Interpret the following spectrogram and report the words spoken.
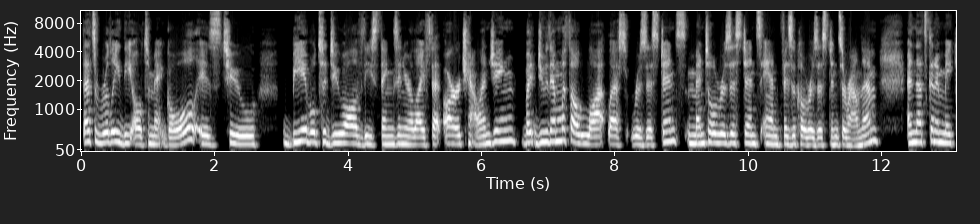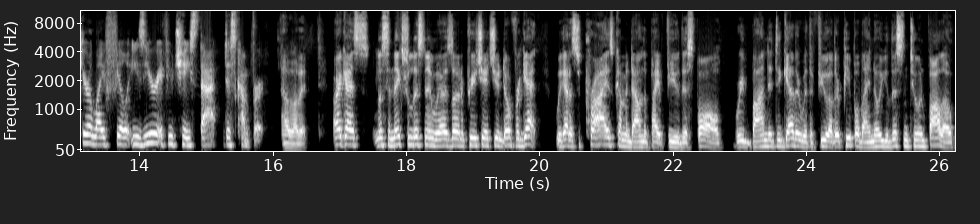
that's really the ultimate goal is to be able to do all of these things in your life that are challenging, but do them with a lot less resistance, mental resistance and physical resistance around them. And that's going to make your life feel easier if you chase that discomfort. I love it. All right, guys, listen, thanks for listening. We always love and appreciate you. And don't forget, we got a surprise coming down the pipe for you this fall. We bonded together with a few other people that I know you listen to and follow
